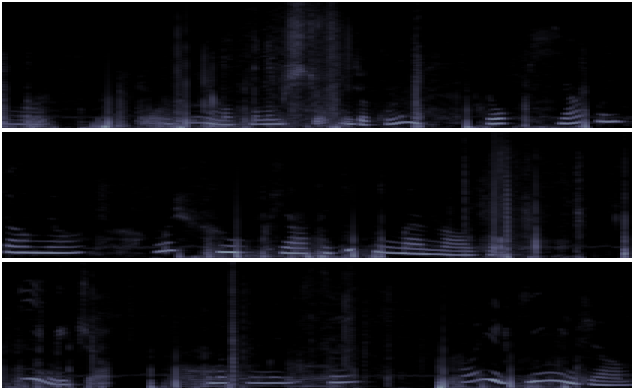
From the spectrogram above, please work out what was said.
Ama bak bana bir şey yapmayacak değil mi? Yok şey yapmayacağım ya. Ama şu kıyafeti giymen lazım. Giymeyeceğim. Ama giymelisin. Hayır giymeyeceğim.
